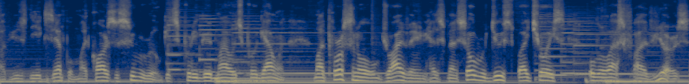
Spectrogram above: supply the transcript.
I've used the example. My car's a Subaru, gets pretty good mileage per gallon. My personal driving has been so reduced by choice over the last five years.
